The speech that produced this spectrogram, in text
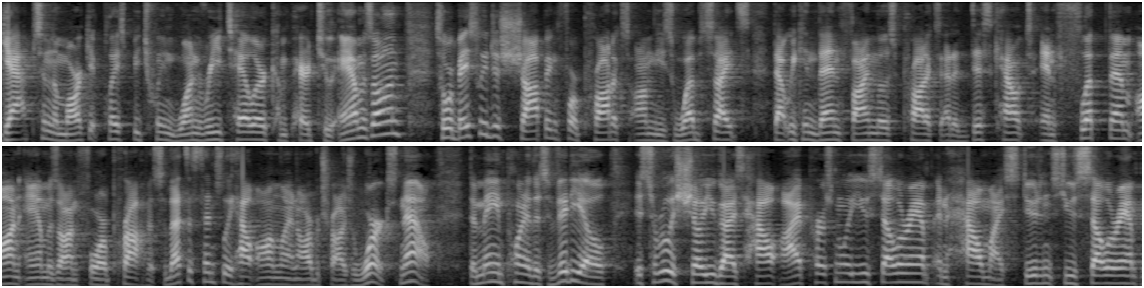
gaps in the marketplace between one retailer compared to Amazon. So we're basically just shopping for products on these websites that we can then find those products at a discount and flip them on Amazon for a profit. So that's essentially how online arbitrage works. Now, the main point of this video is to really show you guys how I personally use SellerAmp and how my students use SellerAmp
